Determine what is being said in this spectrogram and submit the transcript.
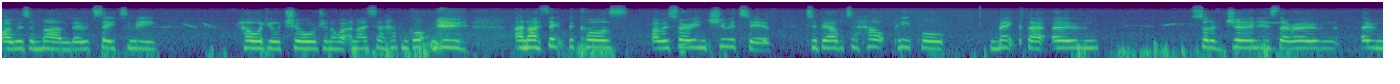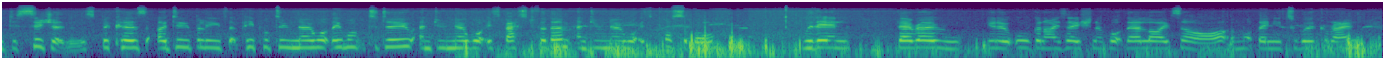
I was a mum, they would say to me, how old your children? And I said, I haven't got any. And I think because I was very intuitive to be able to help people make their own sort of journeys, their own own decisions, because I do believe that people do know what they want to do and do know what is best for them and do know what is possible within their own, you know, organisation of what their lives are and what they need to work around.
